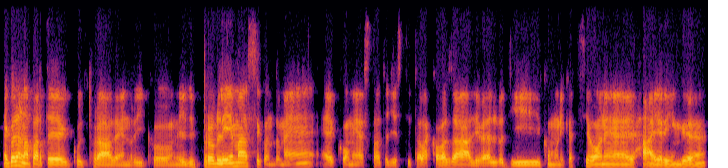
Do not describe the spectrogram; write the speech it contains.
E quella è una parte culturale, Enrico. Il, il, problema, secondo me, è come è stata gestita la cosa a livello di comunicazione, hiring,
